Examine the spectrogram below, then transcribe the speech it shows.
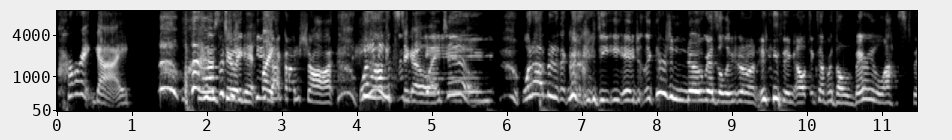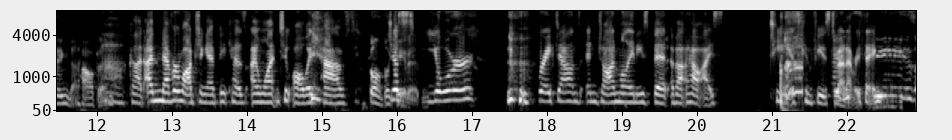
current guy? what Who's happened to doing the it? Like, that got shot? he What happened needs to go away, too. What happened to the DEA agent? Like, there's no resolution on anything else except for the very last thing that happened. Oh God, I'm never watching it because I want to always have Complicated. just your breakdowns and John Mulaney's bit about how Ice T is confused about everything. is-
